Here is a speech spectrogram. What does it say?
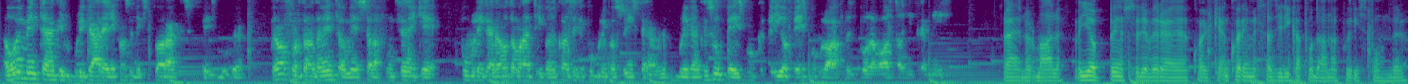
avevo in mente anche di pubblicare le cose di Explore anche su Facebook. Però fortunatamente ho messo la funzione che pubblica in automatico le cose che pubblico su Instagram, le pubblica anche su Facebook e io Facebook lo apro tipo una volta ogni tre mesi. È normale. Io penso di avere qualche, ancora i messaggi di Capodanno a cui rispondere.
